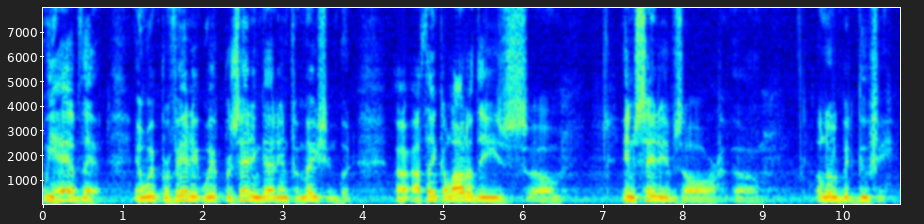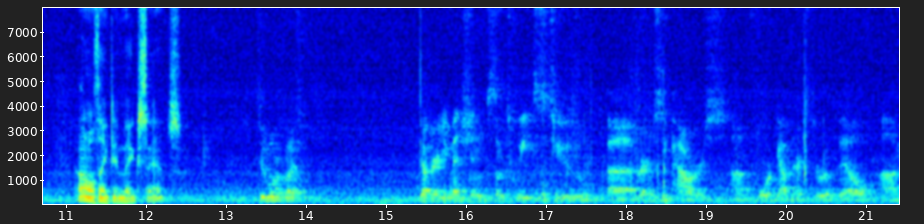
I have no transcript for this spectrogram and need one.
We have that, and we're preventing, we're presenting that information, but uh, I think a lot of these um, incentives are uh, a little bit goofy. I don't think they make sense. Two more questions. Governor, you mentioned some tweaks to uh, emergency powers um, for governors through a bill. Um,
